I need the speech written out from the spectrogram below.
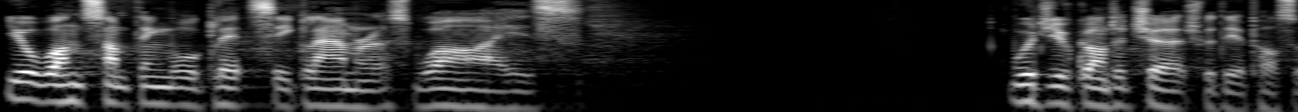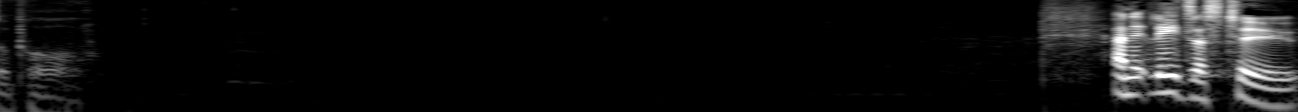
you'll want something more glitzy, glamorous, wise. Would you have gone to church with the Apostle Paul? And it leads us to,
